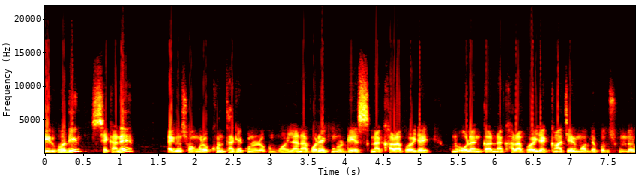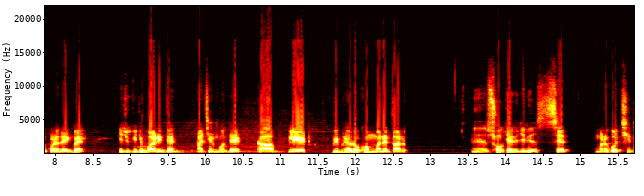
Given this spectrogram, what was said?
দীর্ঘদিন সেখানে একদম সংরক্ষণ থাকে, কোনো রকম ময়লা না পড়ে, কোনো ড্রেস না খারাপ হয়ে যায়, কোনো অলঙ্কার না খারাপ হয়ে যায়, কাঁচের মধ্যে কত সুন্দর করে দেখবে। কিছু কিছু বাড়িতে কাঁচের মধ্যে কাপ, প্লেট, বিভিন্ন রকম মানে তার শখের জিনিস সে মানে গচ্ছিত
